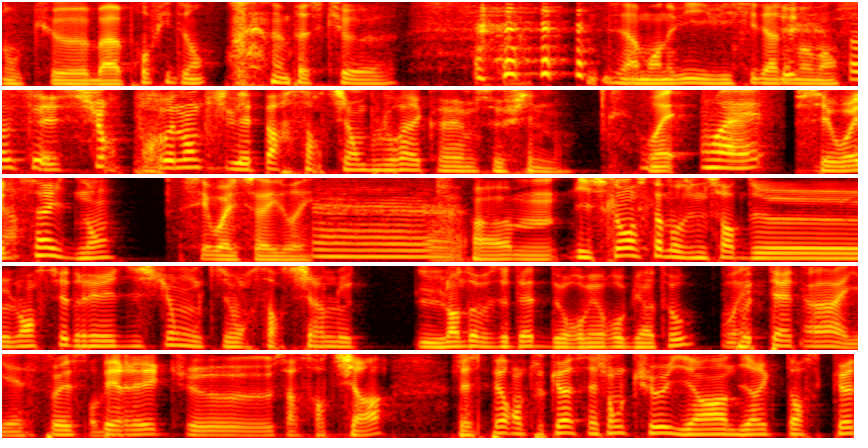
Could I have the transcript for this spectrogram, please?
Donc euh, bah profites-en parce que à mon avis il vit ici dernier moment. C'est surprenant qu'il ait pas ressorti en Blu-ray quand même ce film. Ouais. C'est Wildside, non? C'est Wildside, oui. euh, Euh, Ils se lancent là dans une sorte de lancée de réédition, ils vont ressortir le Land of the Dead de Romero bientôt. Ouais. Peut-être. Ah, yes. On peut espérer que ça ressortira. J'espère en tout cas, sachant qu'il y a un director's cut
